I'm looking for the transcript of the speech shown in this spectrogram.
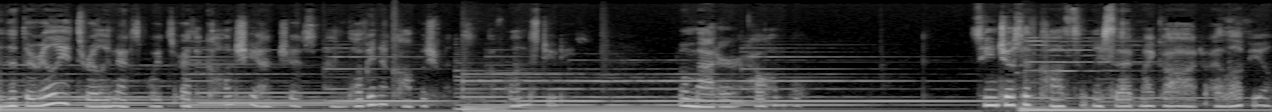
and that the really thrilling exploits are the conscientious and loving accomplishments of one's duties, no matter how humble. St. Joseph constantly said, My God, I love you.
